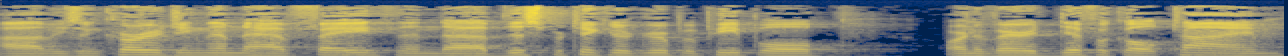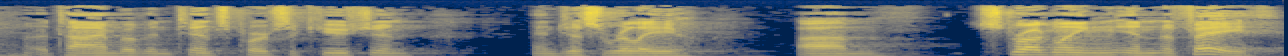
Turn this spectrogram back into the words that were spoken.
Uh, he's encouraging them to have faith, and uh, this particular group of people are in a very difficult time, a time of intense persecution, and just really um, struggling in the faith.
